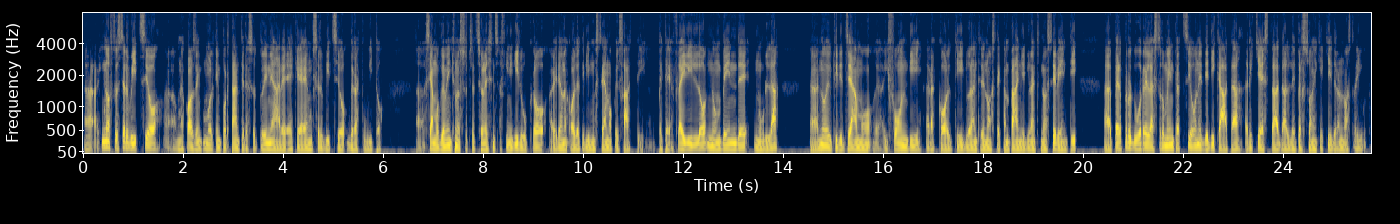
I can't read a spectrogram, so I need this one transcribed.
il nostro servizio, una cosa molto importante da sottolineare, è che è un servizio gratuito. Uh, siamo ovviamente un'associazione senza fini di lucro ed è una cosa che dimostriamo con i fatti, perché Flylillo non vende nulla, eh, noi utilizziamo eh, i fondi raccolti durante le nostre campagne, durante i nostri eventi, eh, per produrre la strumentazione dedicata richiesta dalle persone che chiedono il nostro aiuto.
